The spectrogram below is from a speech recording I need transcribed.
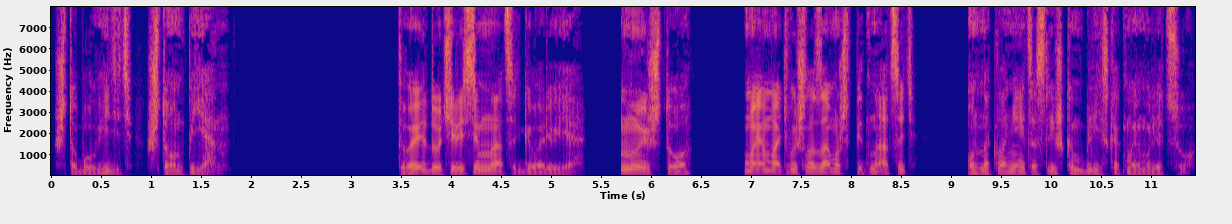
чтобы увидеть, что он пьян. «Твоей дочери семнадцать», — говорю я. «Ну и что? Моя мать вышла замуж в пятнадцать». Он наклоняется слишком близко к моему лицу.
